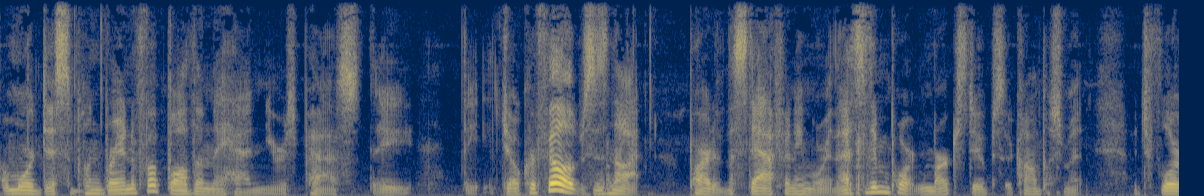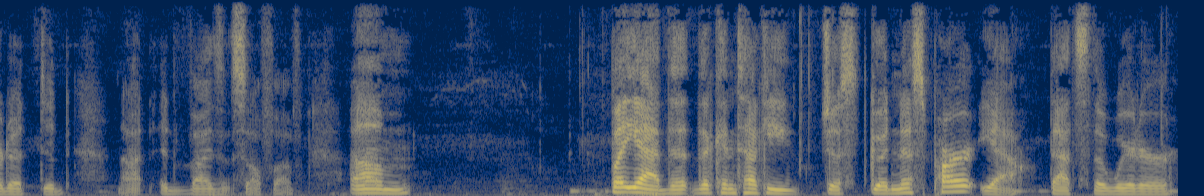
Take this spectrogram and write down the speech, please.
a more disciplined brand of football than they had in years past. They, they Joker Phillips is not part of the staff anymore. That's an important Mark Stoops accomplishment, which Florida did not advise itself of. Um, but yeah, the the Kentucky just goodness part, yeah, that's the weirder.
